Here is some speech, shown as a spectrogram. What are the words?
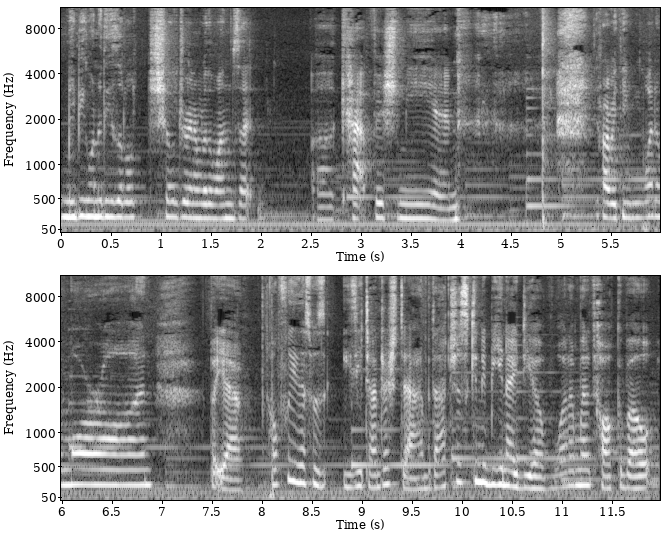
Maybe one of these little children were the ones that uh, catfish me, and they're probably think, what a moron. But yeah, hopefully this was easy to understand. But that's just going to be an idea of what I'm going to talk about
